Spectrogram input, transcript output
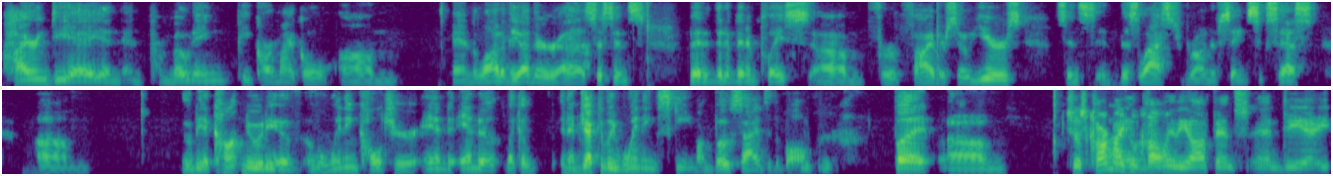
hiring DA and, and promoting Pete Carmichael um, and a lot of the other uh, assistants that, that have been in place um, for five or so years since it, this last run of Saints success. Um, it would be a continuity of, of a winning culture and and a like a an objectively winning scheme on both sides of the ball. Mm-hmm. But um, so is Carmichael calling the offense and DA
